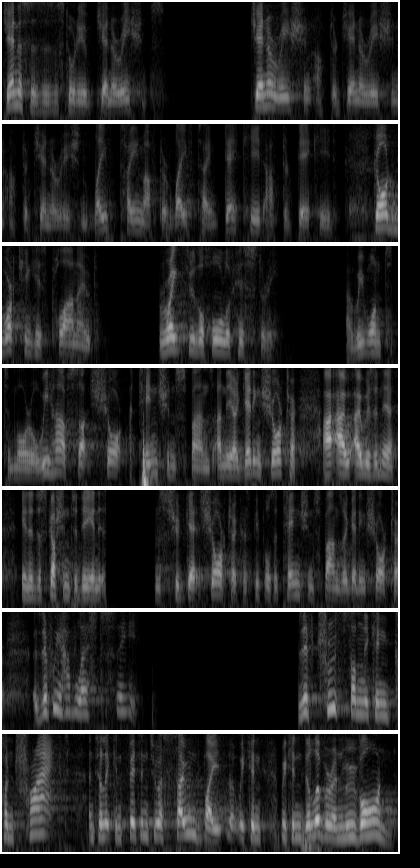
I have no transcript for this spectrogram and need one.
Genesis is a story of generations. Generation after generation after generation, lifetime after lifetime, decade after decade. God working his plan out right through the whole of history and we want it tomorrow. We have such short attention spans, and they are getting shorter. I, I, I was in a, in a discussion today, and it should get shorter because people's attention spans are getting shorter, as if we have less to say. As if truth suddenly can contract until it can fit into a soundbite that we can, we can deliver and move on.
